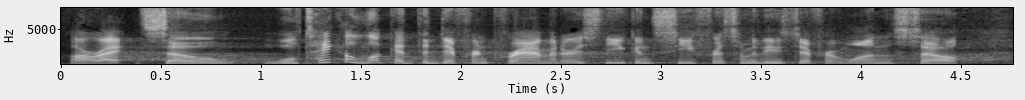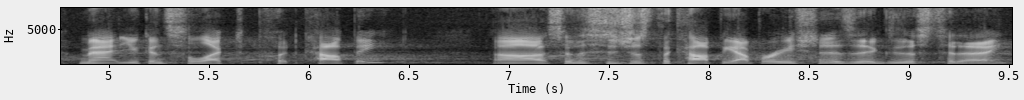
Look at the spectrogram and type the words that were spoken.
All right, so we'll take a look at the different parameters that you can see for some of these different ones. So Matt, you can select put copy. Uh, so this is just the copy operation as it exists today.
